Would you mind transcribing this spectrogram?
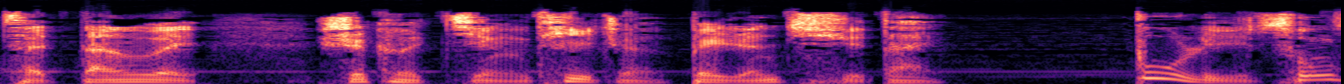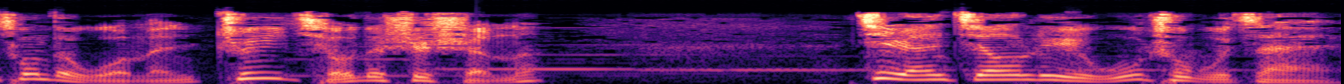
在单位，时刻警惕着被人取代。步履匆匆的我们，追求的是什么？既然焦虑无处不在，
